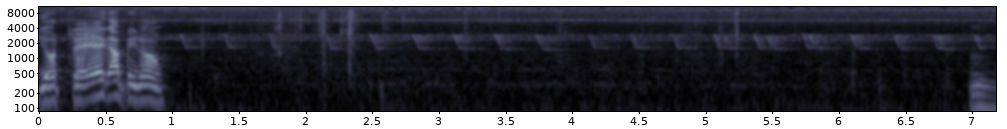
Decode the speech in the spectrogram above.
หยดเสครับพี่น้องอืม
